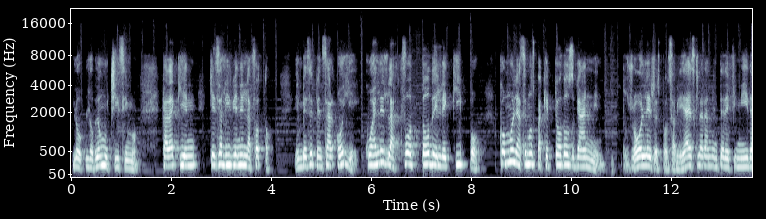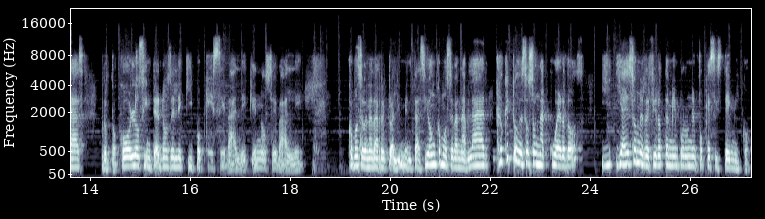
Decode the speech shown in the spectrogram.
Lo, lo veo muchísimo. Cada quien quiere salir bien en la foto, en vez de pensar, oye, ¿cuál es la foto del equipo? ¿Cómo le hacemos para que todos ganen? Pues roles, responsabilidades claramente definidas, protocolos internos del equipo, qué se vale, qué no se vale, cómo se van a dar retroalimentación, cómo se van a hablar. Creo que todo eso son acuerdos y, y, a eso me refiero también por un enfoque sistémico.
